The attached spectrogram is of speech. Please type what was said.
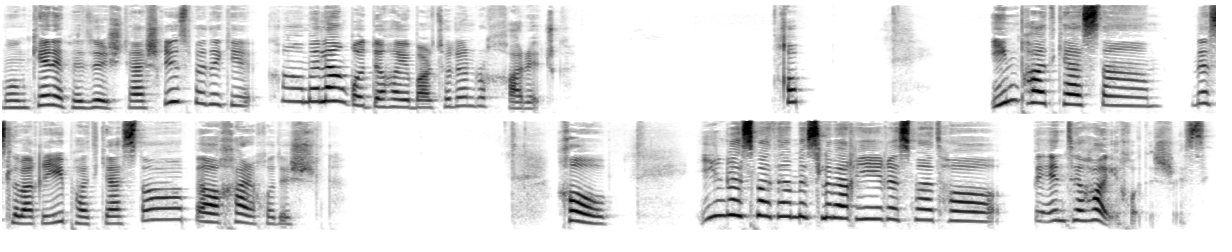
ممکنه پزشک تشخیص بده که کاملا قده های بارتولن رو خارج کن. خب این پادکستم مثل بقیه پادکست ها به آخر خودش خب این قسمت هم مثل بقیه قسمت ها به انتهای خودش رسید.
